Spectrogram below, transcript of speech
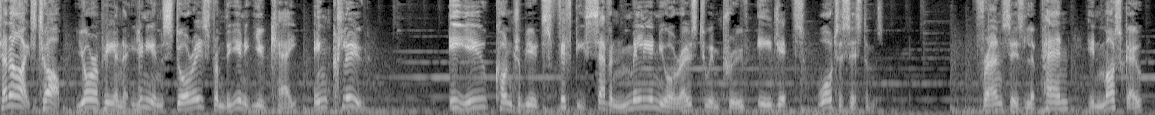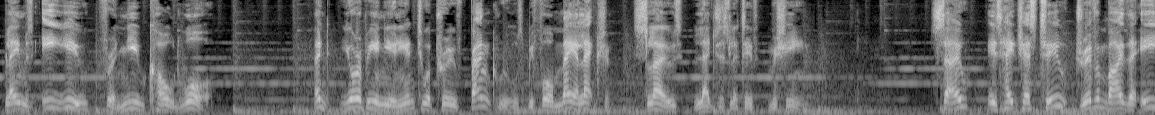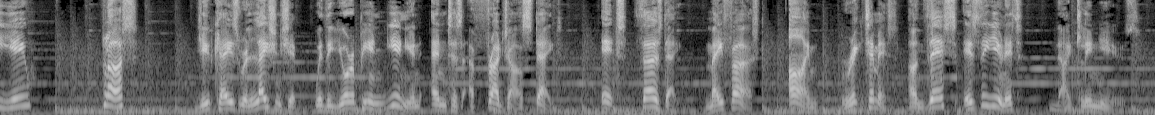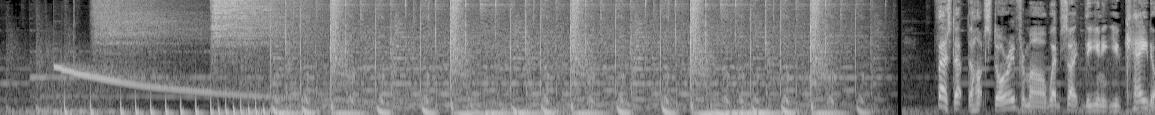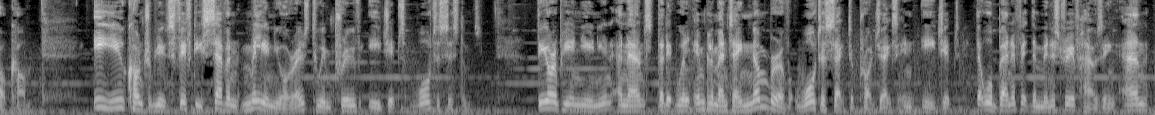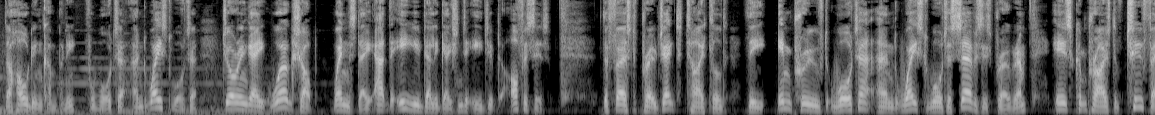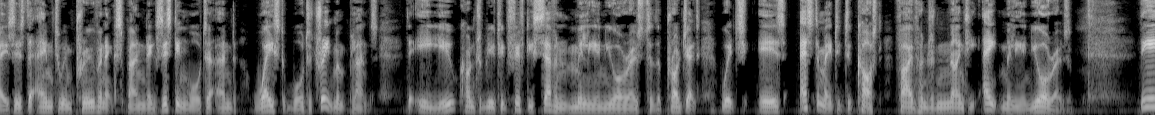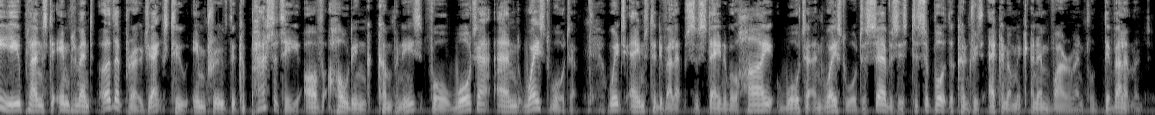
Tonight's top European Union stories from the Unit UK include EU contributes 57 million euros to improve Egypt's water systems. France's Le Pen in Moscow blames EU for a new Cold War. And European Union to approve bank rules before May election slows legislative machine. So, is HS2 driven by the EU? Plus, UK's relationship with the European Union enters a fragile state. It's Thursday, May 1st. I'm Rick Timmis, and this is the Unit Nightly News. First up, the hot story from our website, theunituk.com. EU contributes 57 million euros to improve Egypt's water systems. The European Union announced that it will implement a number of water sector projects in Egypt that will benefit the Ministry of Housing and the holding company for water and wastewater during a workshop Wednesday at the EU delegation to Egypt offices. The first project, titled the Improved Water and Wastewater Services Programme, is comprised of two phases that aim to improve and expand existing water and wastewater treatment plants. The EU contributed 57 million euros to the project, which is estimated to cost 598 million euros. The EU plans to implement other projects to improve the capacity of holding companies for water and wastewater, which aims to develop sustainable high water and wastewater services to support the country's economic and environmental development.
